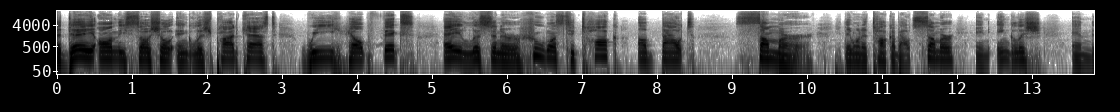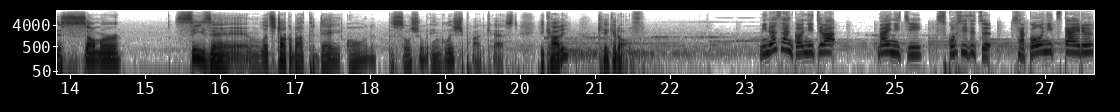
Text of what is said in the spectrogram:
Today on the Social English Podcast, we help fix a listener who wants to talk about summer. They want to talk about summer in English and this summer season. Let's talk about today on the Social English Podcast. Hikari, kick it off. 皆さんこんにちは毎日少しずつ社交に使える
